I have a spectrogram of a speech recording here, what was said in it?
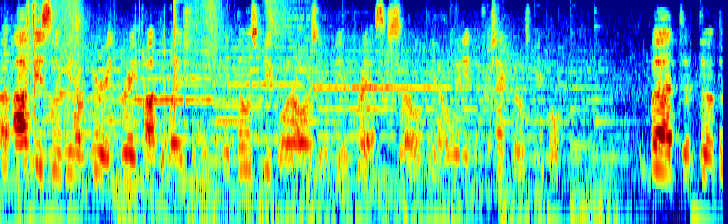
obviously, we have a very great population, and those people are always going to be at risk. So, you know, we need to protect those people but the the,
